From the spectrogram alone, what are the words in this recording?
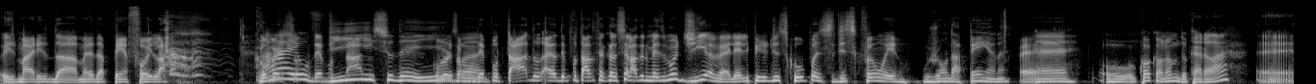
ex-marido da Maria da Penha foi lá. ah, eu vi isso daí, Conversou com mano. o deputado, aí o deputado foi cancelado no mesmo dia, velho. Ele pediu desculpas, disse que foi um erro. O João da Penha, né? É, o, qual que é o nome do cara lá? É,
